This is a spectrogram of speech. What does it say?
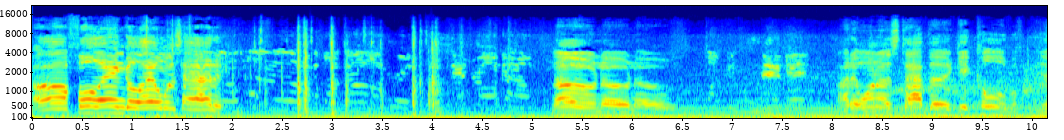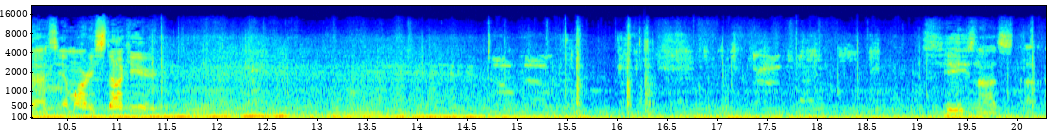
Oh, full angle. I almost had it. No, no, no. I didn't want us to have to get cold. Yeah, see, I'm already stuck here. He's not stuck.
